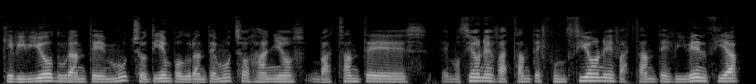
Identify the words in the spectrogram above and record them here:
que vivió durante mucho tiempo, durante muchos años, bastantes emociones, bastantes funciones, bastantes vivencias.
